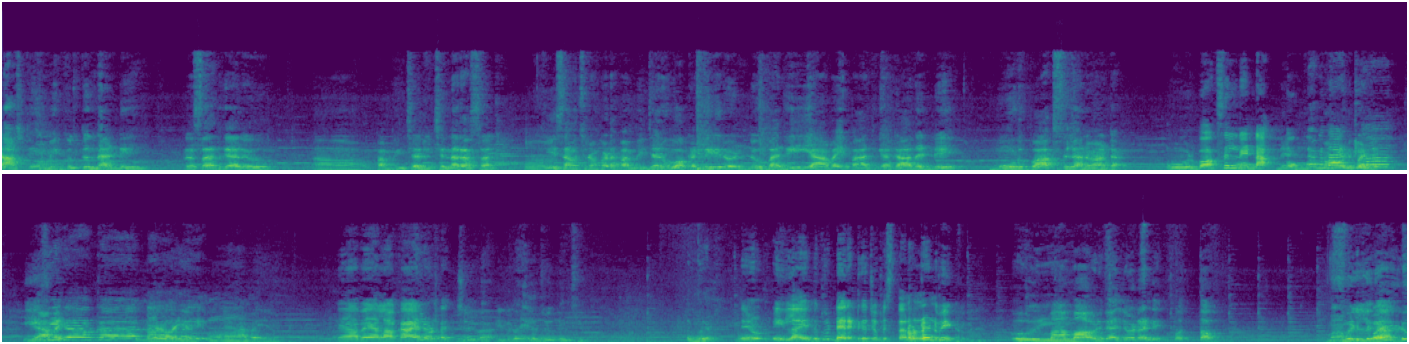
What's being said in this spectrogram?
లాస్ట్ ఇయర్ మీకు గుర్తుందా అండి? ప్రసాద్ గారు పంపించారు చిన్న రసాలు. ఈ సంవత్సరం కూడా పంపించారు. ఒకటి రెండు పది యాభై పాతిక కాదండి. మూడు బాక్సులు అనమాట మూడు బాక్సులు నిండా. నిండా మామిడి. ఈజీగా ఒక నలభై యాభై అలా కాయలు ఉండొచ్చు. నేను ఇలా ఎందుకు డైరెక్ట్గా చూపిస్తాను? ఉండండి మీకు. మా మామిడికాయలు చూడండి మొత్తం. మామిడి. పళ్ళు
